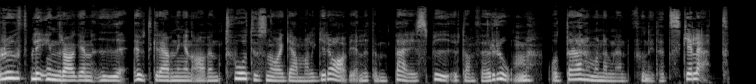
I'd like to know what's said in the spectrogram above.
Ruth blir indragen i utgrävningen av en 2000 år gammal grav i en liten bergsby utanför Rom. Och där har man nämligen funnit ett skelett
